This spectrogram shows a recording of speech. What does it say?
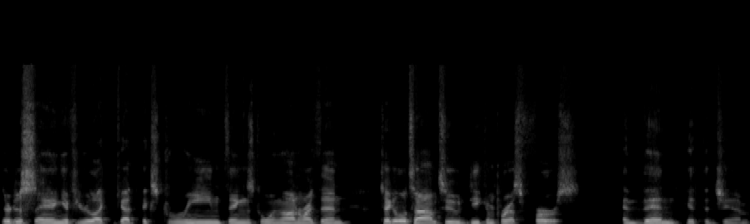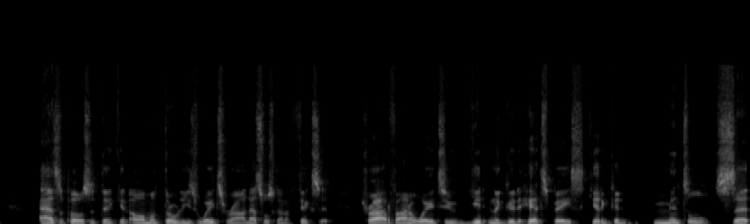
They're just saying if you're like got extreme things going on right then, take a little time to decompress first and then hit the gym as opposed to thinking, oh, I'm going to throw these weights around. That's what's going to fix it. Try to find a way to get in a good headspace, get a good mental set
